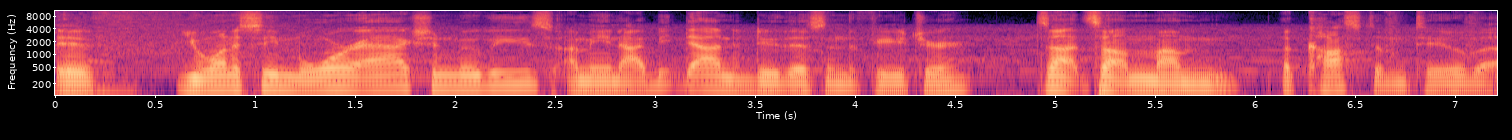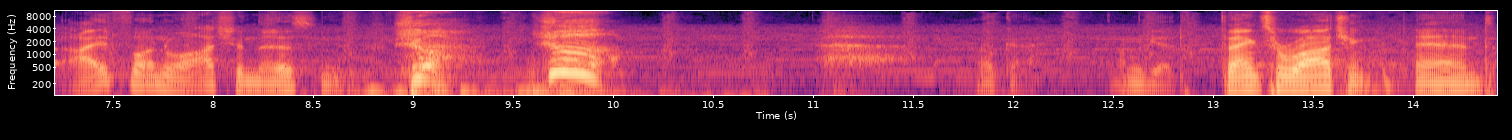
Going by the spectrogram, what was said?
If you want to see more action movies, I mean, I'd be down to do this in the future. It's not something I'm accustomed to, but I had fun watching this. Sure, sure. Okay, I'm good. Thanks for watching, and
